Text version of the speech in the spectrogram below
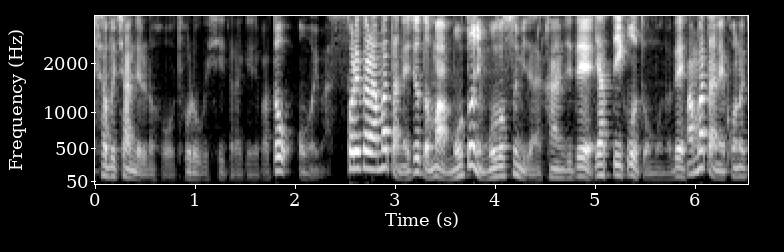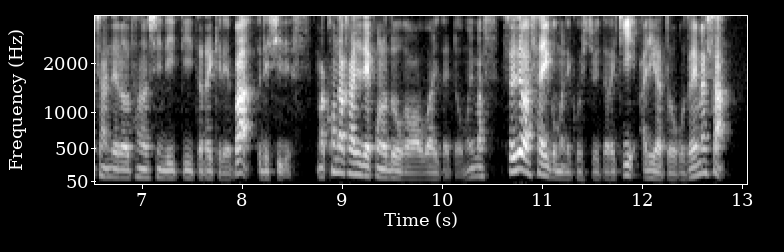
サブチャンネルの方を登録していただければと思います。これからまたね、ちょっとまあ元に戻すみたいな感じでやっていこうと思うので、まあ、またね、このチャンネルを楽しんでいっていただければ嬉しいです。まあ、こんな感じでこの動画は終わりたいと思います。それでは最後までご視聴いただきありがとうございました。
